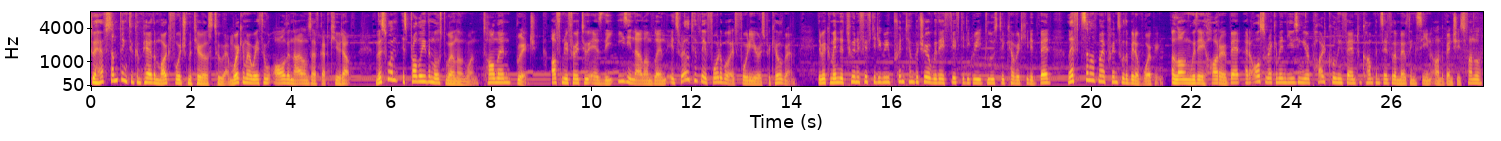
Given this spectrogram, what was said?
To have something to compare the Markforged materials to, I'm working my way through all the nylons I've got queued up. This one is probably the most well-known one, Taulman Bridge. Often referred to as the easy nylon blend, it's relatively affordable at 40 euros per kilogram. The recommended 250 degree print temperature with a 50 degree glue stick covered heated bed left some of my prints with a bit of warping. Along with a hotter bed, I'd also recommend using your part cooling fan to compensate for the melting seen on the Benchy's funnel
